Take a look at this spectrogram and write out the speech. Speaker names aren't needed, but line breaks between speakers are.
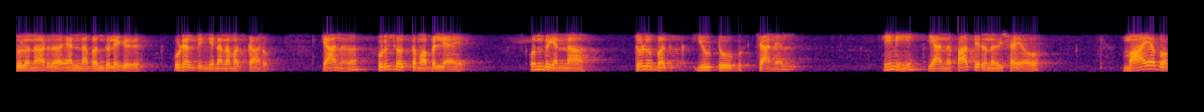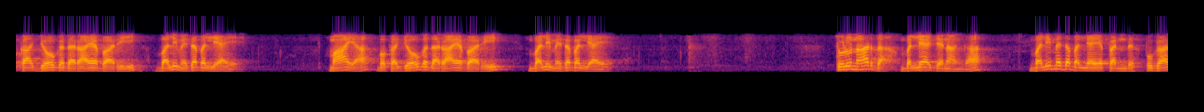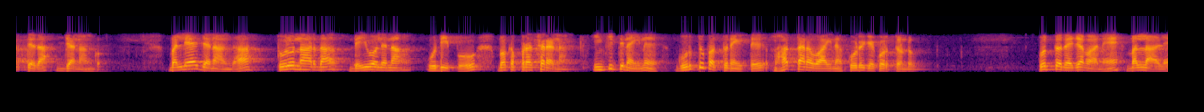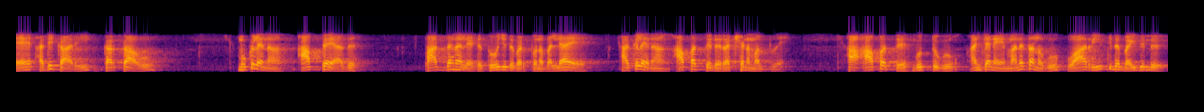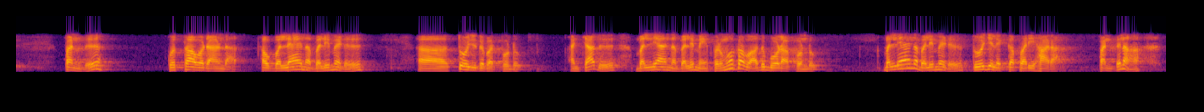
ತುಳುನಾಡ್ದ ಎನ್ನ ಬಂಧುಲೆಗ್ ಉಡಲ್ದಿಂಜಿನ ನಮಸ್ಕಾರ. ಯಾನ್ ಪುರುಷೋತ್ತಮ ಬಲ್ಯಾಯ್. ಒಂದು ಎನ್ನ ತುಳು ಬದುಕ್ ಯೂಟ್ಯೂಬ್ ಚಾನೆಲ್. ಇನಿ ಯಾನ್ ಪಾತಿರನ ವಿಷಯ ಮಾಯ ಬೊಕ ಜೋಗದ ರಾಯಬಾರಿ ಬಲಿಮೆದ ಬಲ್ಯಾಯೆ. ಮಾಯ ಬೊಕ ಜೋಗದ ರಾಯಬಾರಿ ಬಲಿಮೆದ ಬಲ್ಯಾಯೆ. ತುಳುನಾಡ್ದ ಬಲ್ಯಾಯ ಜನಾಂಗ ಬಲಿಮೆದ ಬಲ್ಯಾಯ ಪಂದ್ ಪುಗಾರ್ತೆದ ಜನಾಂಗ. ಬಲ್ಯಾಯ ಜನಾಂಗ ತುಳುನಾಡ್ದ ದೈವೋಲೆನ, ಉದಿಪು ಬೊಕ ಪ್ರಸರಣ ಇಂಚಿತ್ತಿನೈನ್, ಗುರುತು ಪತ್ತುನೈಟ್, ಮಹತ್ತರವಾಯಿನ ಕೊಡುಗೆ ಕೊರ್ತುಂಡು. ಗುತ್ತದ ಯಜಮಾನೆ, ಬಲ್ಲಾಳೆ, ಅಧಿಕಾರಿ, ಕರ್ತಾವು, ಮುಕುಲೆನ, ಆಪ್ತೆಯಾದ್, ಪಾದ್ದನಲೆಟ್ ತೂಜಿದು ಬರ್ಪುನ ಬಲ್ಯಾಯೆ, ಅಕಲೆನ ಆಪತ್ತಿಡ್ ರಕ್ಷಣೆ ಮಲ್ಪುವೆ. ಆ ಆಪತ್ತು, ಗುತ್ತುಗು ಅಂಚನೆ ಮನೆತನಗು ವಾ ರೀತಿದ ಬೈದಿಂಡು ಪಂದ್ ಗೊತ್ತಾವಡಾಂಡ ಅವು ಬಲ್ಯಾಯನ ಬಲಿಮೆಡ್ ತೋಜಿದ ಬರ್ಪುಂಡು. ಅಂಚಾದ್ ಬಲ್ಯಾಯನ ಬಲಿಮೆ ಪ್ರಮುಖವಾದ ಬೋಡಾಪುಂಡು ಬಲ್ಯಾಯನ ಬಲಿಮೆಡ್ ತೋಜಿ ಲೆಕ್ಕ ಪರಿಹಾರ. ಪಂಪಿನ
